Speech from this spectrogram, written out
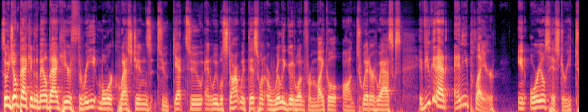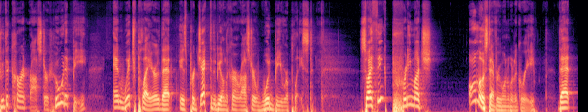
So we jump back into the mailbag here. Three more questions to get to. And we will start with this one, a really good one from Michael on Twitter, who asks If you could add any player in Orioles history to the current roster, who would it be? And which player that is projected to be on the current roster would be replaced? So I think pretty much almost everyone would agree that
